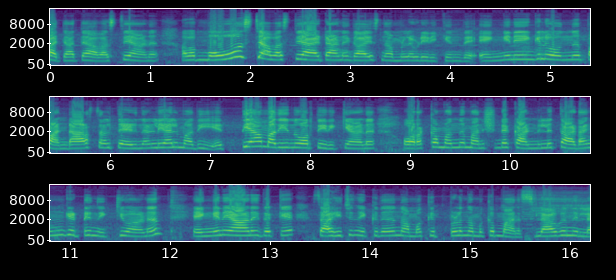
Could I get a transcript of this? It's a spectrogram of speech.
പറ്റാത്ത അവസ്ഥയാണ്. അപ്പം മോസ്റ്റ് അവസ്ഥയായിട്ടാണ് ഗായ്സ് നമ്മളിവിടെ ഇരിക്കുന്നത്. എങ്ങനെയെങ്കിലും ഒന്ന് പണ്ടാറ സ്ഥലത്ത് എഴുന്നള്ളിയാൽ മതി എത്തിയാൽ മതി എന്ന് ഓർത്തിരിക്കുകയാണ് ഉറക്കം വന്ന് മനുഷ്യന്റെ കണ്ണിൽ തടം കെട്ടി നിൽക്കുവാണ്. എങ്ങനെയാണ് ഇതൊക്കെ സഹിച്ച് നിൽക്കുന്നത്? നമുക്ക് ഇപ്പോഴും നമുക്ക് മനസ്സിലാകുന്നില്ല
